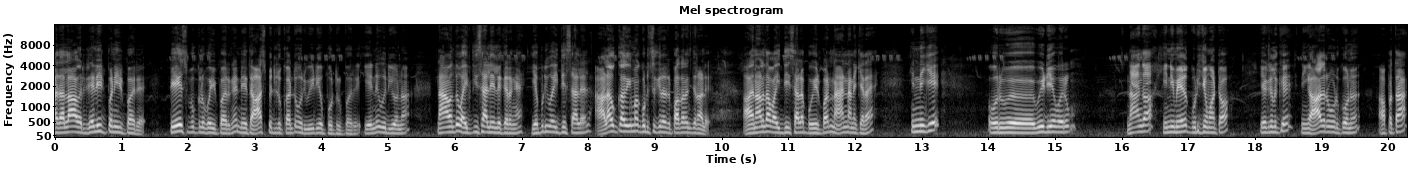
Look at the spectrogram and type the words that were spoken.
அதெல்லாம் அவர் டெலீட் பண்ணியிருப்பார். ஃபேஸ்புக்கில் போய் பாருங்க. நேற்று ஹாஸ்பிட்டலுக்கு உட்காந்து ஒரு வீடியோ போட்டிருப்பாரு. என்ன வீடியோனா நான் வந்து வைத்தியசாலையில் இருக்கிறேங்க. எப்படி வைத்தியசாலையில் அளவுக்கு அதிகமாக குடிச்சிக்கிறாரு பதினஞ்சு நாள். அதனால தான் வைத்தியசாலை போயிருப்பான்னு நான் நினைக்கிறேன். இன்றைக்கி ஒரு வீடியோ வரும். நாங்கள் இனிமேல் குடிக்க மாட்டோம். எங்களுக்கு நீங்கள் ஆதரவு கொடுக்கணும். அப்போ தான்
